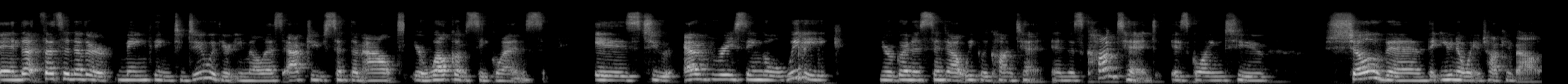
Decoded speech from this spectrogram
and that, that's another main thing to do with your email list after you've sent them out. Your welcome sequence is to every single week, you're going to send out weekly content. And this content is going to show them that you know what you're talking about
